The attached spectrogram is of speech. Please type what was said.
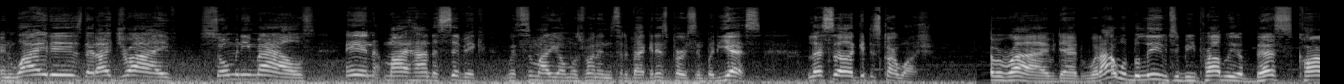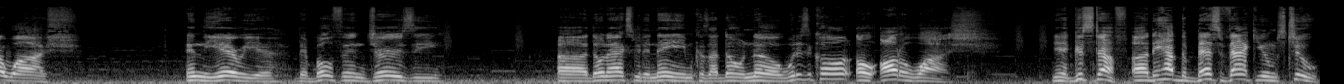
and why it is that I drive so many miles in my Honda Civic with somebody almost running into the back of this person. But yes, let's uh, get this car wash. I've arrived at what I would believe to be probably the best car wash in the area. They're both in Jersey. Uh, don't ask me the name because I don't know. What is it called? Oh, Auto Wash. Yeah, good stuff. Uh, they have the best vacuums too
